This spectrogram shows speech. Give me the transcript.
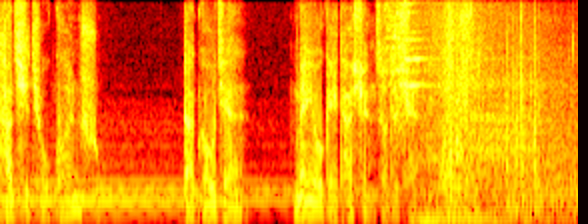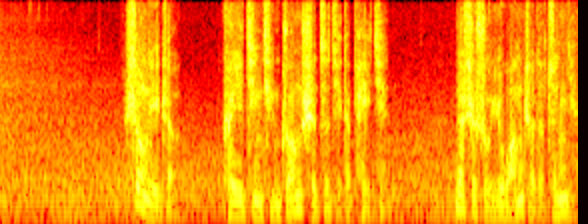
他祈求宽恕，但勾践没有给他选择的权利。胜利者可以尽情装饰自己的佩剑，那是属于王者的尊严。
